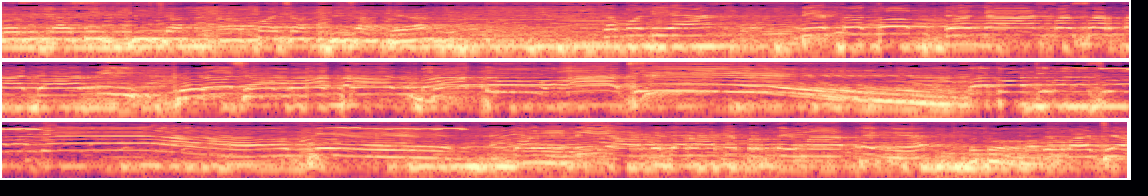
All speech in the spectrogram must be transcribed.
Berkasi bijak, uh, pajak bijak ya. Kemudian bertema tank ya. Betul. Mobil baja.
